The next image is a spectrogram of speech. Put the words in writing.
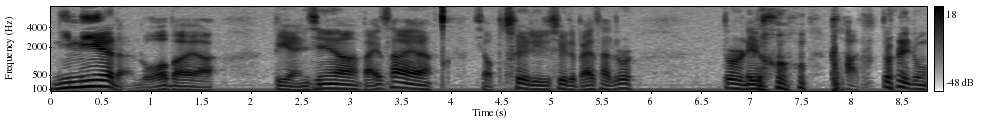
捏捏的萝卜呀、点心啊、白菜呀，小翠绿翠的白菜都是都是那种卡，都是那种。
